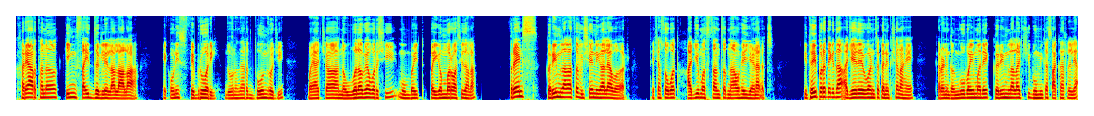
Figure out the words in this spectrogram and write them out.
खऱ्या अर्थानं किंग साईज जगलेला लाला एकोणीस फेब्रुवारी दोन हजार दोन रोजी वयाच्या नव्वदाव्या वर्षी मुंबईत पैगंबरवासी झाला. फ्रेंड्स करीमलालाचा विषय निघाल्यावर त्याच्यासोबत हाजी मस्तानचं नाव हे येणारच. इथेही परत एकदा अजय देवगणचं कनेक्शन आहे कारण गंगूबाईमध्ये करीमलालाची भूमिका साकारलेल्या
